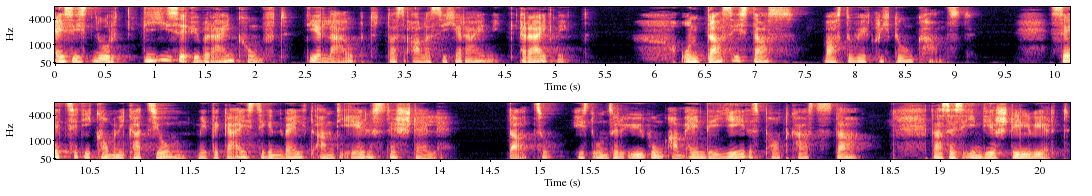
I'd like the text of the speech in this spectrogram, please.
Es ist nur diese Übereinkunft, die erlaubt, dass alles sich ereignet. Und das ist das, was du wirklich tun kannst. Setze die Kommunikation mit der geistigen Welt an die erste Stelle. Dazu ist unsere Übung am Ende jedes Podcasts da, dass es in dir still wird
